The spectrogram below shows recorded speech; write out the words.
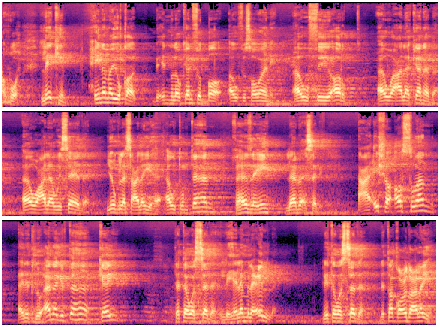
الروح. لكن حينما يقال بأنه لو كان في اطباق أو في صواني أو في أرض أو على كنبة أو على وسادة يجلس عليها أو تمتهن فهذا إيه؟ لا بأس به. عائشة أصلا قالت له أنا جبتها كي تتوسدها اللي هي لم العلة لتوسدها لتقعد عليها.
